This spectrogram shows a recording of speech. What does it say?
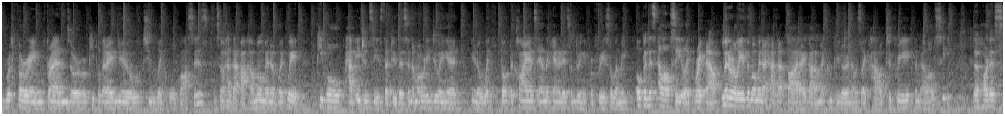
referring friends or, or, people that I knew to like old bosses. And so I had that aha moment of like, wait, people have agencies that do this and I'm already doing it, you know, with both the clients and the candidates, I'm doing it for free. So let me open this LLC like right now. Literally the moment I had that thought, I got on my computer and I was like, how to create an LLC. The hardest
